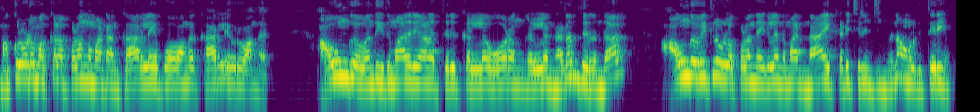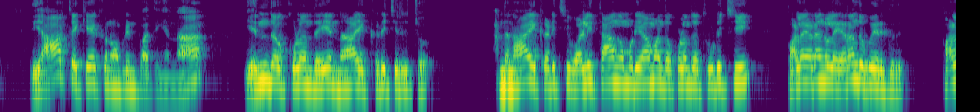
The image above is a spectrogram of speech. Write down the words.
மக்களோட மக்களை புழங்க மாட்டாங்க. கார்லேயே போவாங்க கார்லேயே வருவாங்க. அவங்க வந்து இது மாதிரியான தெருக்களில் ஓரங்களில் நடந்திருந்தால் அவங்க வீட்டில் உள்ள குழந்தைகளை இந்த மாதிரி நாய் கடிச்சிருந்துச்சின்னு சொன்னால் அவங்களுக்கு தெரியும். இது யார்கிட்ட கேட்கணும் அப்படின்னு பார்த்தீங்கன்னா எந்த குழந்தைய நாய் கடிச்சிருச்சோ அந்த நாய் கடித்து வலி தாங்க முடியாமல் அந்த குழந்தை துடித்து பல இடங்களில் இறந்து போயிருக்குது. பல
